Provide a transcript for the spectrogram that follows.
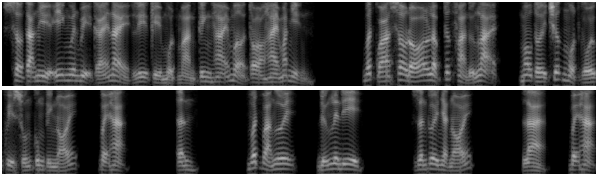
sở tạ nghỉ y nguyên bị cái này ly kỳ một màn kinh hãi mở to hai mắt nhìn bất quá sau đó lập tức phản ứng lại, mau tới trước một gối quỳ xuống cung kính nói, bệ hạ. Ân. Vất vả ngươi, đứng lên đi. Dân cười nhạt nói, là, bệ hạ.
